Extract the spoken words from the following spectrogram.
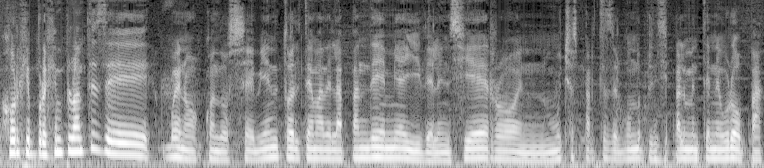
Jorge, por ejemplo, antes de, bueno, cuando se viene todo el tema de la pandemia y del encierro en muchas partes del mundo, principalmente en Europa,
